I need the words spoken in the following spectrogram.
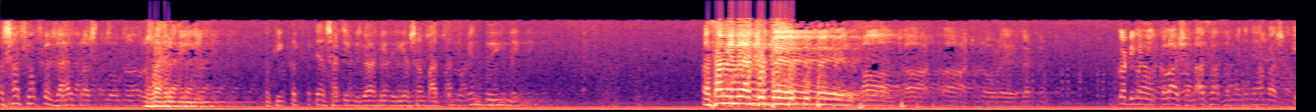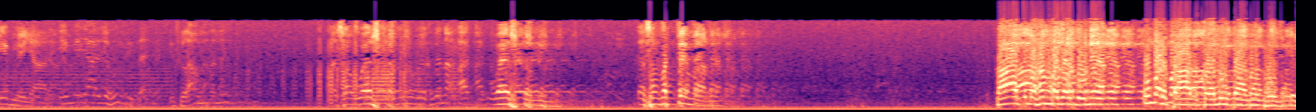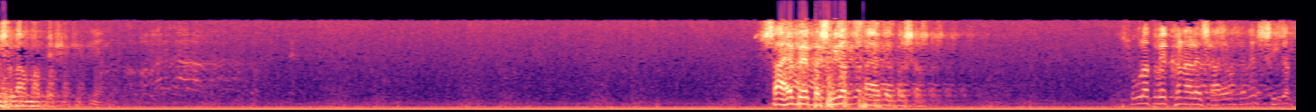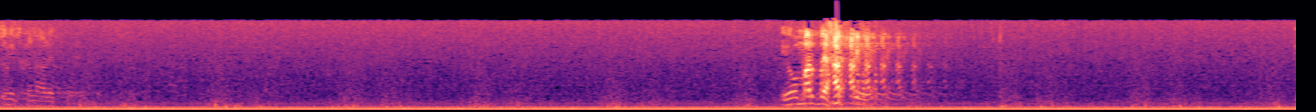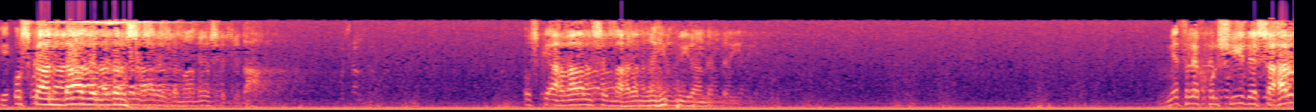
اصا کیونکہ ظاہر پرست لوگ ہیں اور ظاہر دین حقیقت ساری نگاہ نہیں رہی اصا بات ہی نہیں۔ اصا میں جبے کبے الفاظ ٹھاٹ، پاٹ، روڑے گڈیاں کلاشن اصا سمجھنے ہاں، بس یہ معیار یہ معیار یہودی یہ اسلام کا نہیں۔ اصا ویس کرمی ویکتے نا اج ویس کرمی اصا وٹے مارنے پاک محمد اردو نے عمر پاک تو علی پاک میں بھیج کے سلام پیش صاحب بصیرت صاحب بشر سورت ویکھن والے سارے ہوتے ہیں سیرت ویکھن یہ مرد حق کہ اس کا انداز نظر سارے زمانے سے جدا۔ اس کے احوال سے محرم نہیں پیران کری مثل خورشید سہر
